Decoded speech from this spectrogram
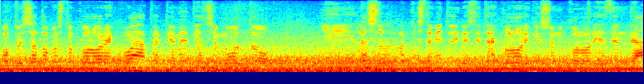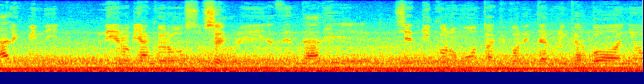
Ho pensato a questo colore qua perché a me piace molto l'accostamento di questi tre colori che sono i colori aziendali, quindi nero, bianco e rosso, Sì. colori aziendali e si addicono molto anche con l'interno in carbonio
